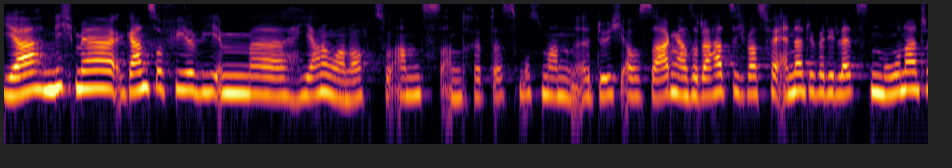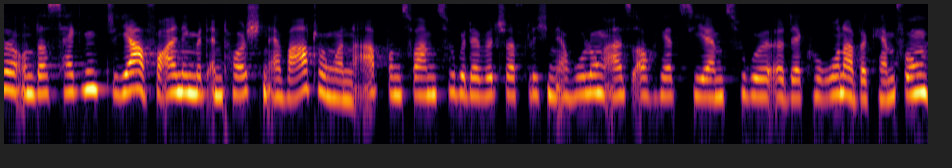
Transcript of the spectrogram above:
Ja, nicht mehr ganz so viel wie im, äh, Januar noch zu Amtsantritt, das muss man, äh, durchaus sagen. Also, da hat sich was verändert über die letzten Monate und das hängt, ja, vor allen Dingen mit enttäuschten Erwartungen ab, und zwar im Zuge der wirtschaftlichen Erholung als auch jetzt hier im Zuge, äh, der Corona-Bekämpfung.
